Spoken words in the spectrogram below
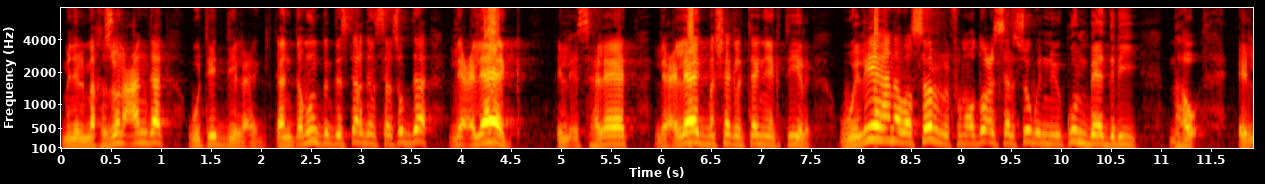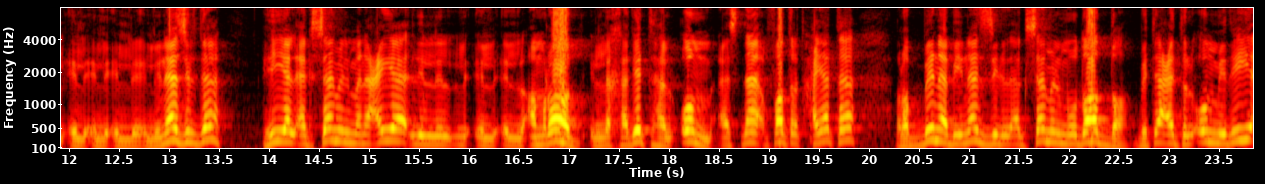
من المخزون عندك وتدي العجل. أنت ممكن تستخدم السرسوب ده لعلاج الإسهالات لعلاج مشاكل تانية كتير. وليه أنا بصر في موضوع السرسوب إنه يكون بدري؟ ما هو ال- ال- ال- ال- اللي نازل ده هي الأجسام المناعية للامراض اللي خدتها الأم أثناء فترة حياتها. ربنا بينزل الأجسام المضادة بتاعة الأم دي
